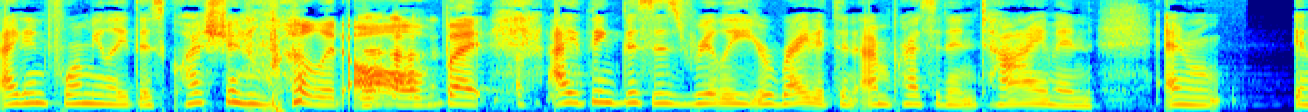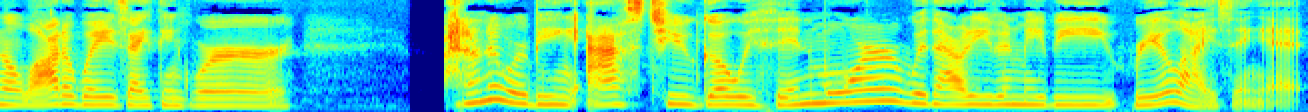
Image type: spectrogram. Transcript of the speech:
I didn't formulate this question well at all, but I think this is really you're right. It's an unprecedented time, and and in a lot of ways, I think we're I don't know, we're being asked to go within more without even maybe realizing it.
